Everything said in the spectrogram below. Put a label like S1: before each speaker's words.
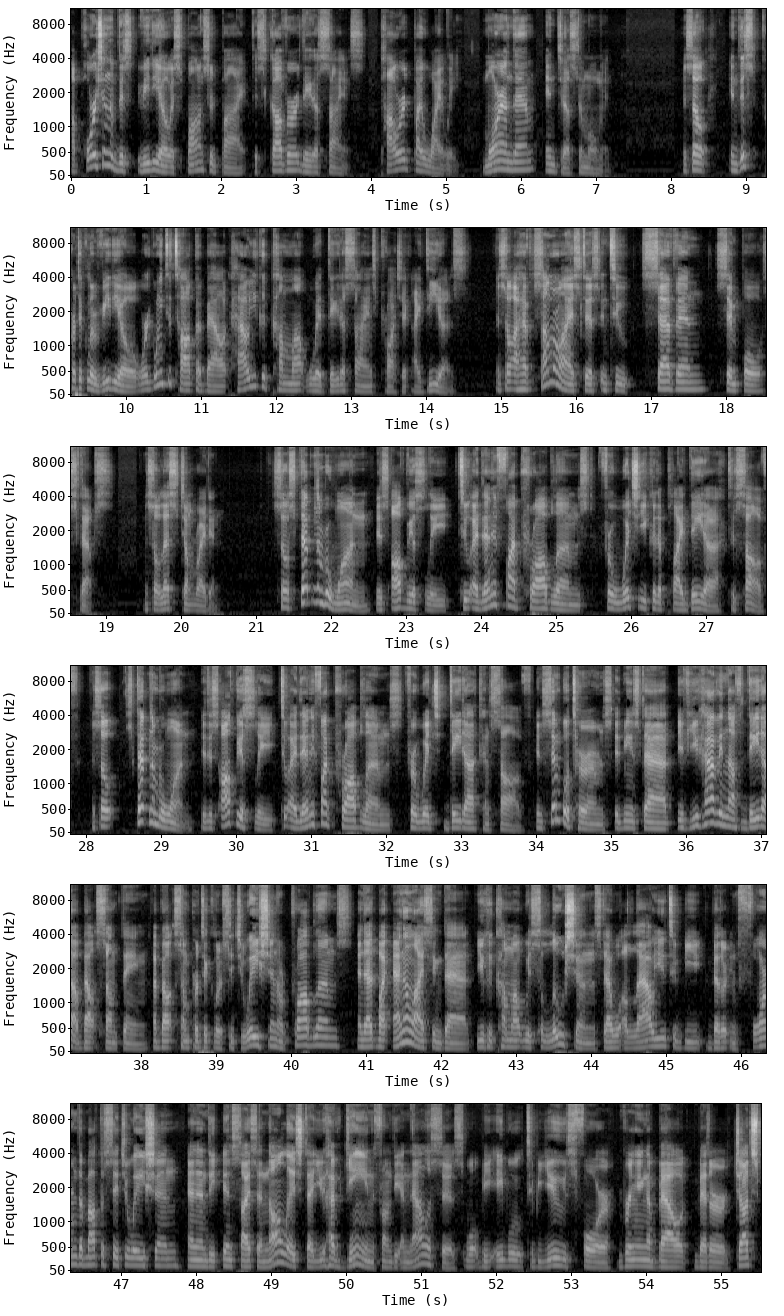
S1: A portion of this video is sponsored by Discover Data Science, powered by Wiley. More on them in just a moment. And so in this particular video, we're going to talk about how you could come up with data science project ideas. And so I have summarized this into seven simple steps. And so let's jump right in. So step number one is obviously to identify problems for which you could apply data to solve. So step number one, it is obviously to identify problems for which data can solve. In simple terms, it means that if you have enough data about something, about some particular situation or problems, and that by analyzing that, you could come up with solutions that will allow you to be better informed about the situation, and then the insights and knowledge that you have gained from the analysis will be able to be used for bringing about better judgment,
